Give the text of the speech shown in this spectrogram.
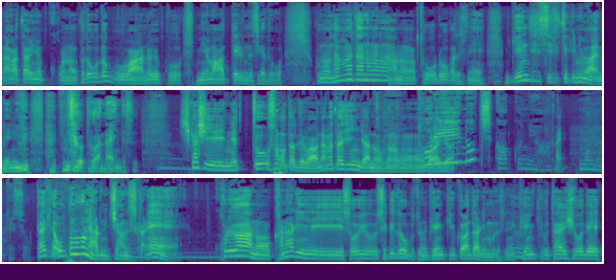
あ、長田の、この、孤独具は、あの、よく見回ってるんですけど、この長田の、あの、灯籠がですね、現実的には目に見 たことがないんです。しかし、ネットその他では、永田神社の、その、鳥居の近くにあるものでしょうか、はい、大体奥の方にあるんちゃうんですかね。これはあのかなりそういう石造物の研究家あたりもですね、うん、研究対象で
